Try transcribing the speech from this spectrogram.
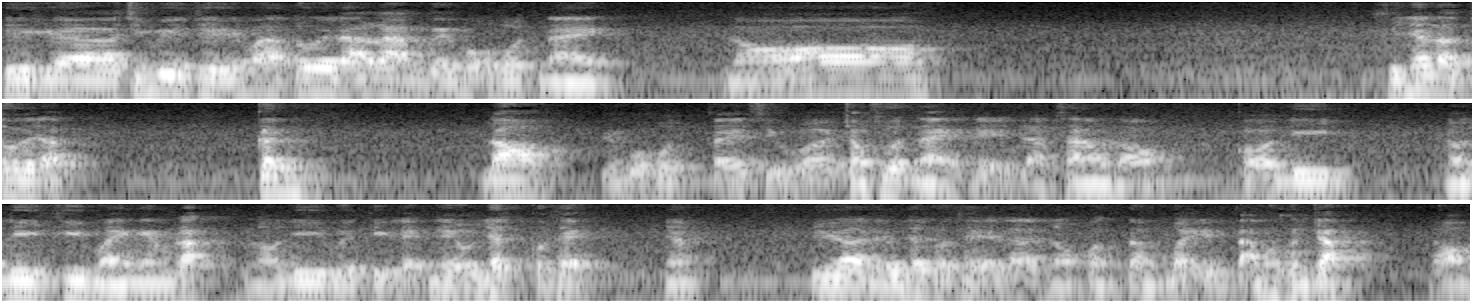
Thì uh, chính vì thế mà tôi đã làm cái bộ hột này nó thứ nhất là tôi đã cân đo cái bộ hột tài xỉu ờ, trong suốt này để làm sao nó có đi nó đi khi mà anh em lắc nó đi với tỷ lệ đều nhất có thể nhé thì à, đều nhất có thể là nó khoảng tầm 7 đến 80 phần trăm. Đó.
